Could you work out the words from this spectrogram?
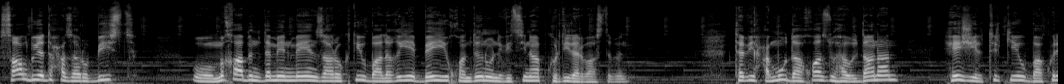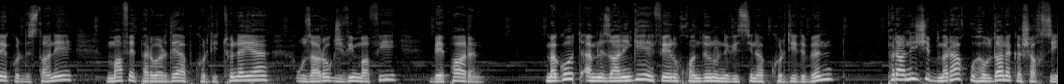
Sal bûye du hezar û bîst û mixabin demên me yên zaroktî û balixiyê bêyî xwendin û nivîsîna bi kurdî derbas dibin. Tevî hemû daxwaz û hewldanan, hê jî li Tirkiye û Bakurê Kurdistanê mafê perwerdeya bi kurdî tune ye û zarok ji vî mafî bêpar in. Me got em li zanîngehê fêr û xwendin û nivîsîna bi kurdî dibin, piranî jî bi miraq û hewldaneke şexsî.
